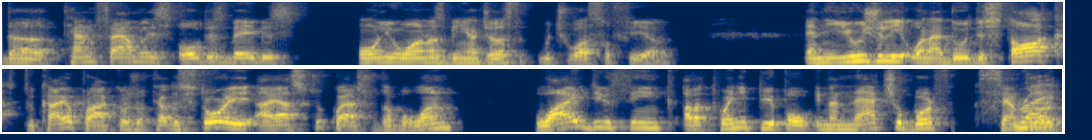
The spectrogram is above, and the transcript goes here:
the 10 families, oldest babies, only one was being adjusted, which was Sophia. And usually when I do this talk to chiropractors or tell the story, I ask two questions. Number one, why do you think out of 20 people in a natural birth center right.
